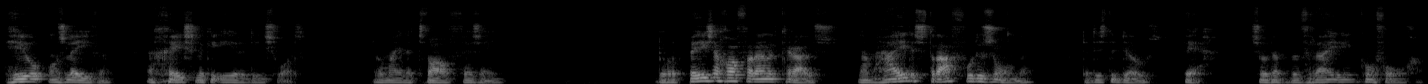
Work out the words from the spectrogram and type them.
heel ons leven een geestelijke eredienst wordt. Romeinen 12, vers 1. Door het Pesachoffer aan het kruis nam hij de straf voor de zonde, dat is de dood, weg, zodat bevrijding kon volgen.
